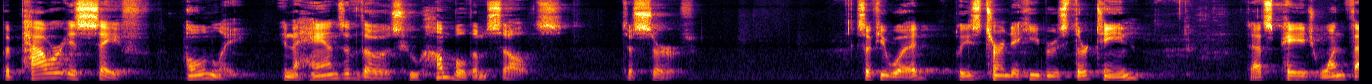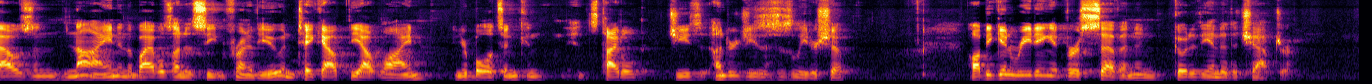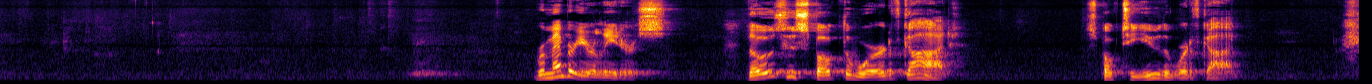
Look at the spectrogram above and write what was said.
but power is safe only in the hands of those who humble themselves to serve. So, if you would, please turn to Hebrews 13. That's page 1009 in the Bibles under the seat in front of you, and take out the outline in your bulletin. It's titled Jesus, Under Jesus' Leadership. I'll begin reading at verse 7 and go to the end of the chapter. Remember your leaders, those who spoke the word of God, spoke to you the word of God.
